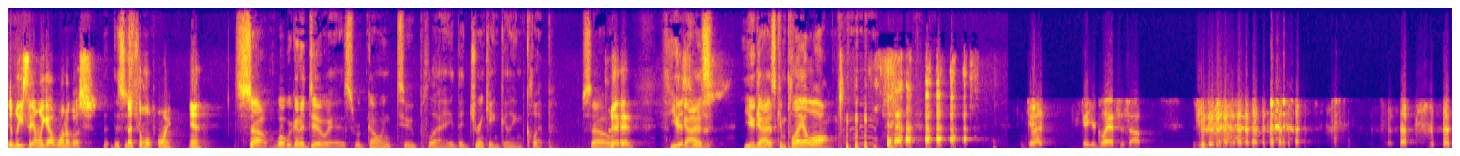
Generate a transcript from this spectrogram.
at least they only got one of us. This is That's true. the whole point. Yeah. So what we're gonna do is we're going to play the drinking game clip. So you This guys, was- you guys can play along. Get, get your glasses up.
